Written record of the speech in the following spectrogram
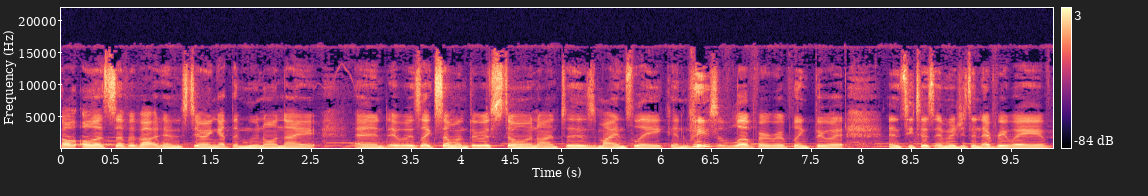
all, all that stuff about him staring at the moon all night. And it was like someone threw a stone onto his mind's lake, and waves of love are rippling through it. And Sita's image is in every wave.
